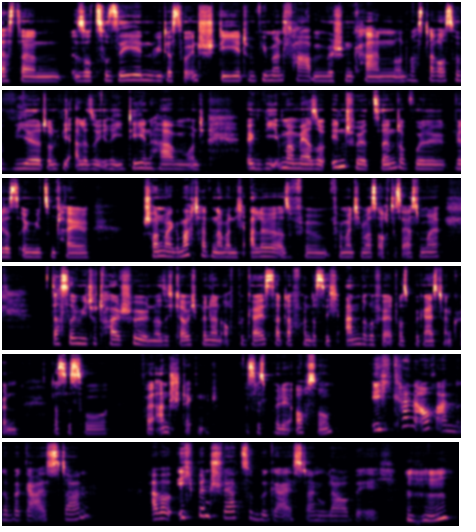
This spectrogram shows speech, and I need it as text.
das dann so zu sehen, wie das so entsteht und wie man Farben mischen kann und was daraus so wird und wie alle so ihre Ideen haben und irgendwie immer mehr so intuit sind, obwohl wir das irgendwie zum Teil schon mal gemacht hatten, aber nicht alle. Also für, für manche war es auch das erste Mal. Das ist irgendwie total schön. Also ich glaube, ich bin dann auch begeistert davon, dass sich andere für etwas begeistern können. Das ist so voll ansteckend. Ist es bei dir auch so? Ich kann auch andere begeistern, aber ich bin schwer zu begeistern, glaube ich. Mhm.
